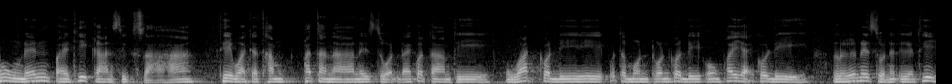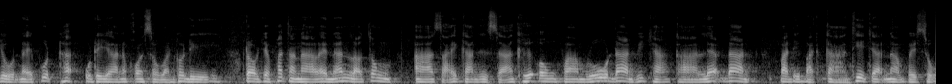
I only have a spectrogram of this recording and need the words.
มุ่งเน้นไปที่การศึกษา ที่ว่าจะทำพัฒนาในส่วนใดก็ตามที วัดก็ดีพุทธมณฑลก็ดี องค์พระใหญ่ก็ดี หรือในส่วนอื่นๆที่อยู่ในพุทธอุทยานนครสวรรค์ก็ดี เราจะพัฒนาอะไรนั้นเราต้องอาศัยการศึกษา คือองค์ความรู้ด้านวิชาการและด้านปฏิบัติการที่จะนำไปสู่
